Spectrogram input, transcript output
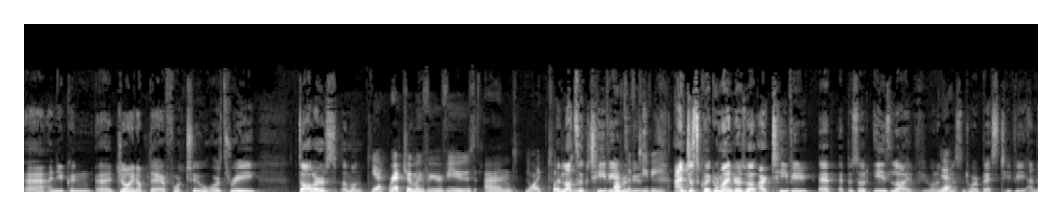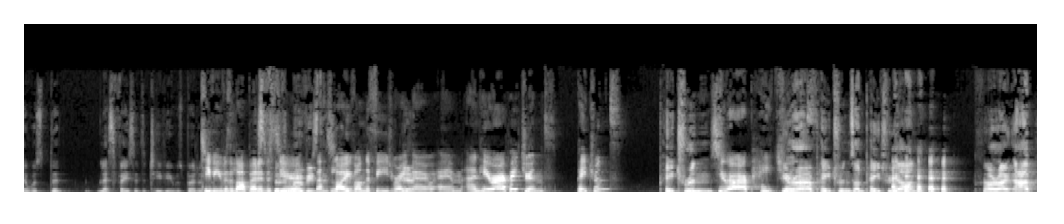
uh, and you can uh, join up there for two or three dollars a month. yeah, retro movie reviews and like tons and lots of TV lots reviews. Of TV. And just a quick reminder as well: our TV ep- episode is live. If you want to Yeah. go listen to our best TV, and there was the let's face it, the TV was better. TV than- was a lot better this year. That's this year. live on the feed right Yeah. now. Um, and here are our patrons. Patrons? Patrons. Here are our patrons. Here are our patrons on Patreon. all right. Hap-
